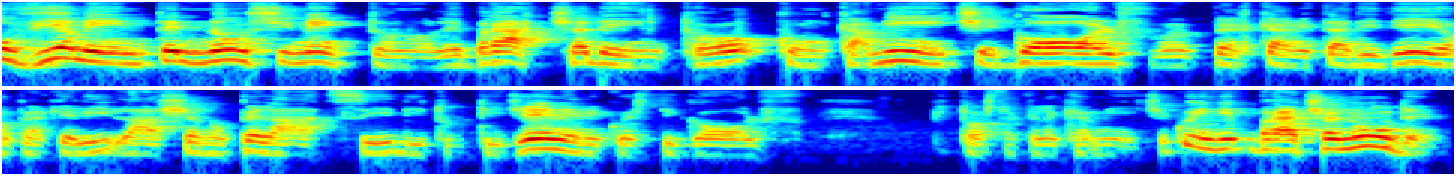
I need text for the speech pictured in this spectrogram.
Ovviamente non si mettono le braccia dentro con camicie, golf, per carità di Dio, perché lì lasciano pelazzi di tutti i generi questi golf, piuttosto che le camicie. Quindi braccia nude,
